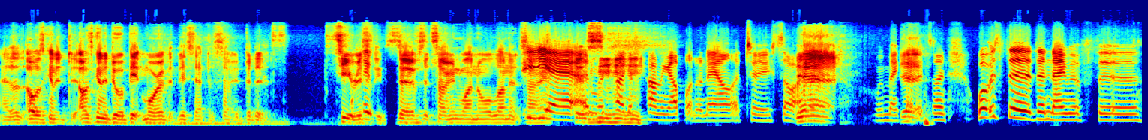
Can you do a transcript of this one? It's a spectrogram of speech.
Uh, I was going to I was going to do a bit more of it this episode, but it seriously deserves its own one all on its own. Yeah, and 'cause- we're kind of coming up on an hour too, so I yeah. we make yeah. that its own. What was the the name of the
